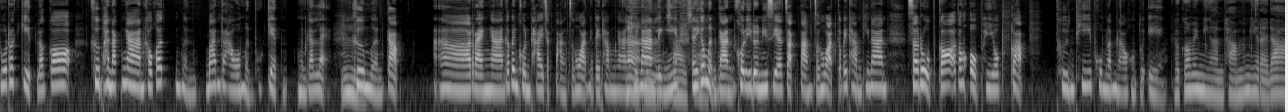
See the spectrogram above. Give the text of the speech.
ธุรกิจแล้วก็คือพนักงานเขาก็เหมือนบ้านเราอะเหมือนภูเก็ตเหมือนกันแหละอืมคือเหมือนกับอ่าแรงงานก็เป็นคนไทยจากต่างจังหวัดเนี่ยไปทำงานอ่าที่นั่นอ่าอะไรอย่างนี้ใช่ใช่อันนี้ก็เหมือนกันคนอินโดนีเซียจากต่างจังหวัดก็ไปทำที่นั่น สรุปก็ต้องอพยพกลับพื้นที่ภูมิลำเนาของตัวเอง แล้วก็ไม่มีงานทำไม่มีรายได้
